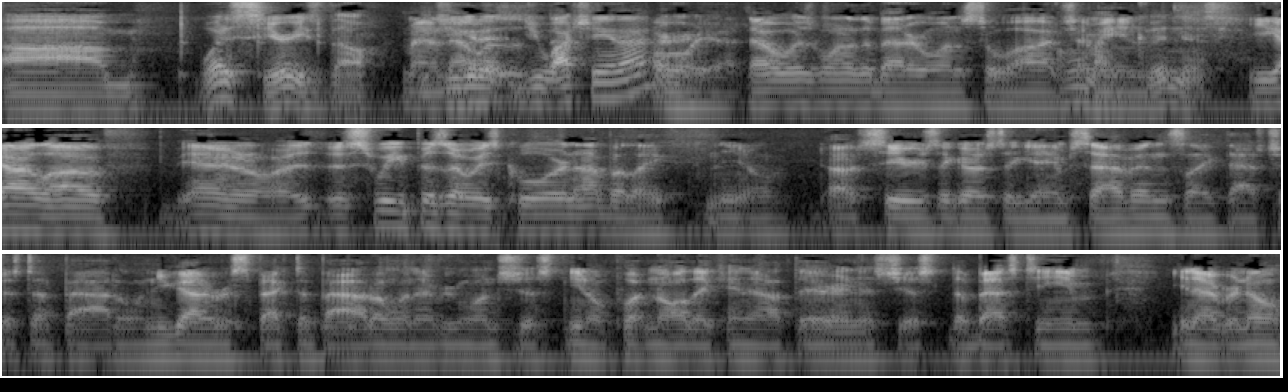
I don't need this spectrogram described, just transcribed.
Um, what a series though. Man, did, you that get was- it- did you watch any of that? Oh or- yeah, that was one of the better ones to watch. Oh I my mean, goodness. you gotta love. You know, a, a sweep is always cool or not, but like you know, a series that goes to game sevens, like that's just a battle, and you gotta respect a battle and everyone's just you know putting all they can out there, and it's just the best team. You never know.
